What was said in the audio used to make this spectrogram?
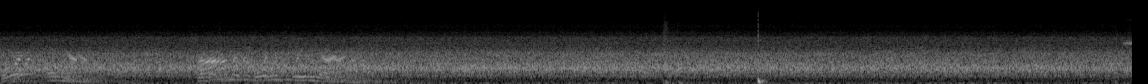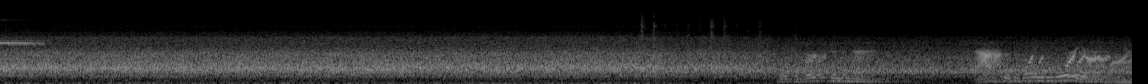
Fourth and nine. From the 43-yard line. With first and 10. At the 24-yard line.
